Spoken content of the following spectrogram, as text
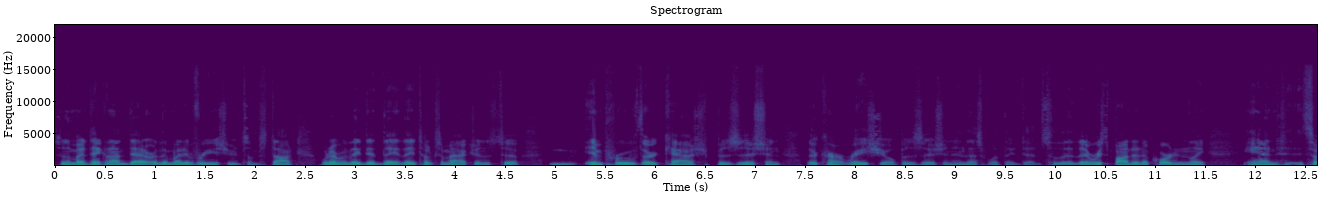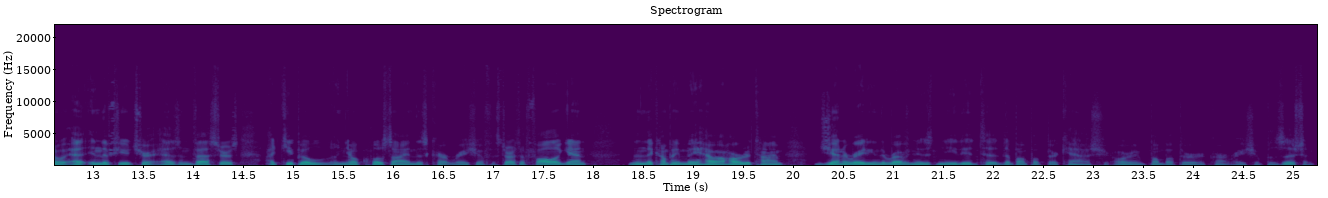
So they might have taken on debt or they might have reissued some stock. Whatever they did they, they took some actions to improve their cash position their current ratio position and that's what they did so they, responded accordingly and so in the future, as investors, I'd keep a you know close eye on this current ratio. If it starts to fall again, then the company may have a harder time generating the revenues needed to, to bump up their cash or bump up their current ratio position.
